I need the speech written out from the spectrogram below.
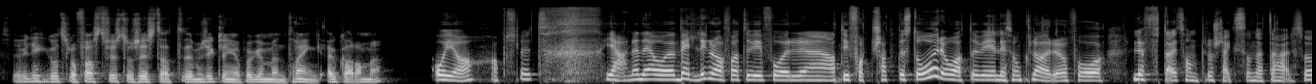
Så jeg vil like godt slå fast først og sist at musiklinger på Gummen trenger auka ramme? Å ja, absolutt. Gjerne det. Og jeg er veldig glad for at vi, får, at vi fortsatt består, og at vi liksom klarer å få løfta et sånt prosjekt som dette her. Så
